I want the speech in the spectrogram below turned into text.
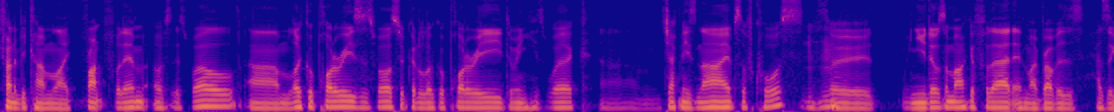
Trying to become like front for them as, as well. Um, local potteries as well. So we've got a local pottery doing his work. Um, Japanese knives, of course. Mhm. So we knew there was a market for that, and my brother's has a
